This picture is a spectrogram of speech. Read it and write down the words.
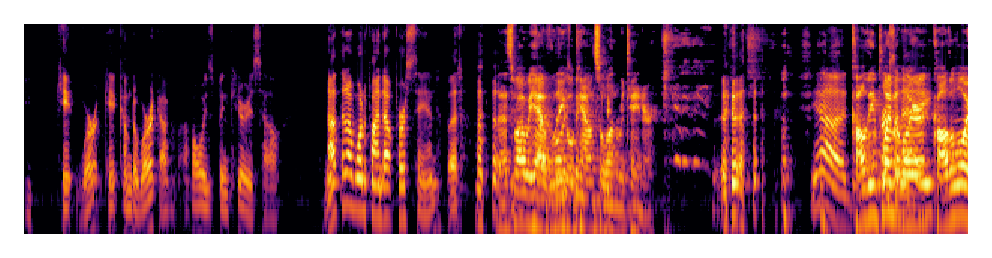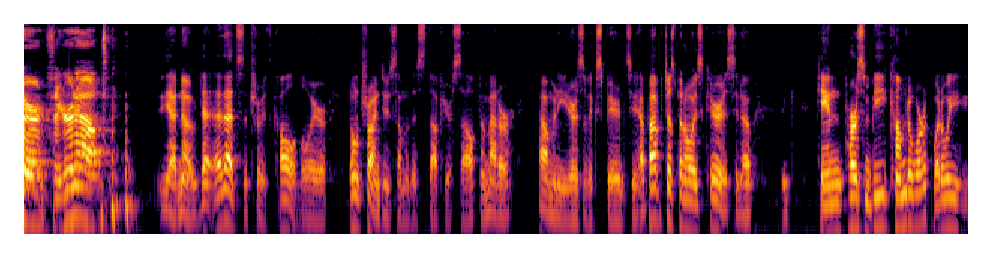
you can't work can't come to work I've, I've always been curious how not that I want to find out firsthand but That's why we have legal counsel on retainer. yeah Call the employment lawyer. A- Call the lawyer. Figure it out. Yeah, no, that, that's the truth. Call a lawyer. Don't try and do some of this stuff yourself, no matter how many years of experience you have. I've just been always curious, you know, can person B come to work? What do we,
